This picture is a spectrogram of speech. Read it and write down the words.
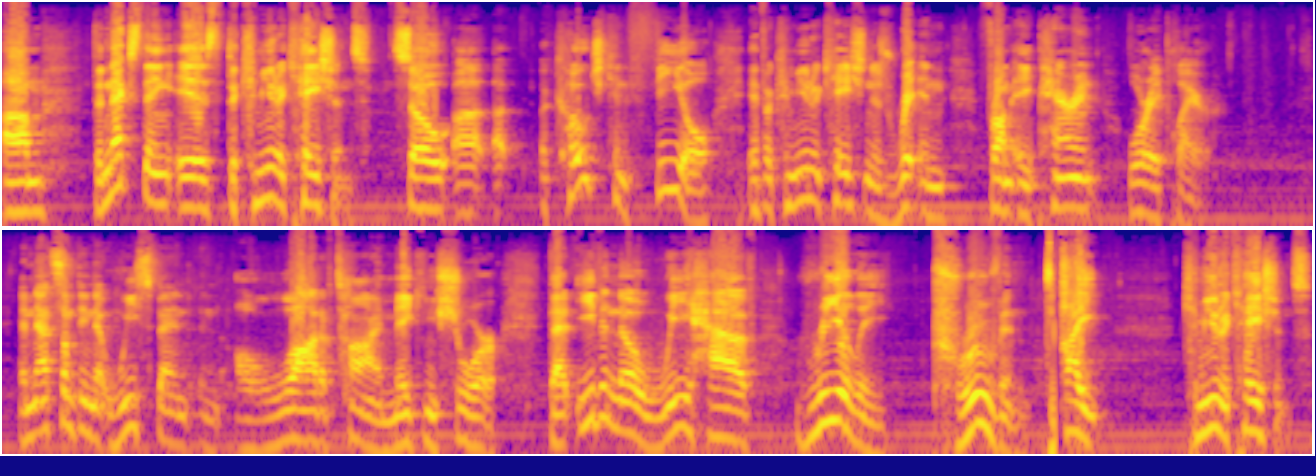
Um, the next thing is the communications. So uh, a, a coach can feel if a communication is written from a parent or a player. And that's something that we spend a lot of time making sure that even though we have really proven tight communications,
